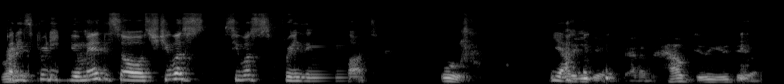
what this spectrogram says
right. but it's pretty humid so she was she was freezing a lot Ooh, yeah how do you do it, Adam? How do you do it?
